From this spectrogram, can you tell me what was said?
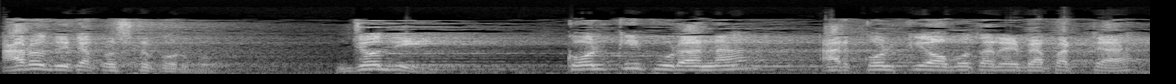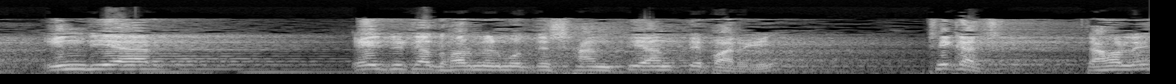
আরও দুইটা প্রশ্ন করব। যদি কলকি পুরানা আর কলকি অবতারের ব্যাপারটা ইন্ডিয়ার এই দুইটা ধর্মের মধ্যে শান্তি আনতে পারে, ঠিক আছে, তাহলে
